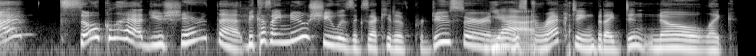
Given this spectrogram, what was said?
I'm so glad you shared that because I knew she was executive producer and Yeah. was directing, but I didn't know like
